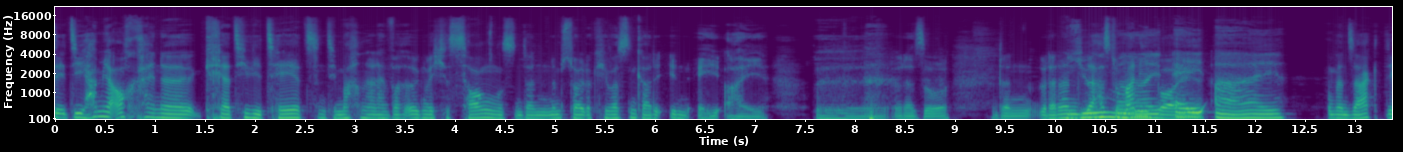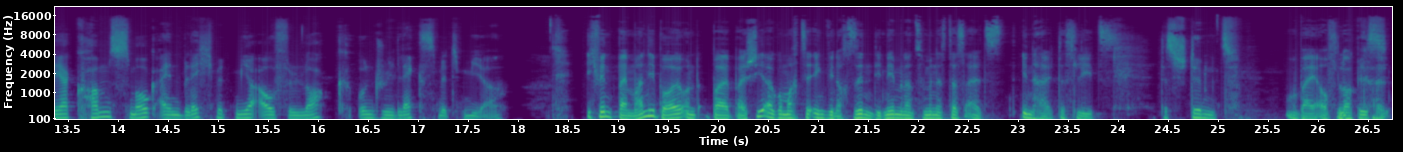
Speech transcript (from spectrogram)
die, die haben ja auch keine Kreativität und die machen halt einfach irgendwelche Songs und dann nimmst du halt, okay, was denn gerade in AI? Äh, oder so. Und dann, oder dann da hast du Moneyboy. AI. Und dann sagt der, komm, smoke ein Blech mit mir auf Lock und relax mit mir. Ich finde bei Moneyboy und bei, bei Chiago macht es ja irgendwie noch Sinn. Die nehmen dann zumindest das als Inhalt des Lieds. Das stimmt. Wobei auf Lock halt.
